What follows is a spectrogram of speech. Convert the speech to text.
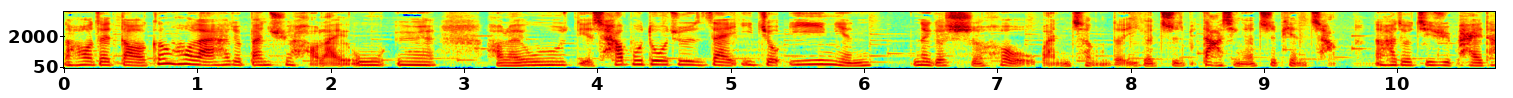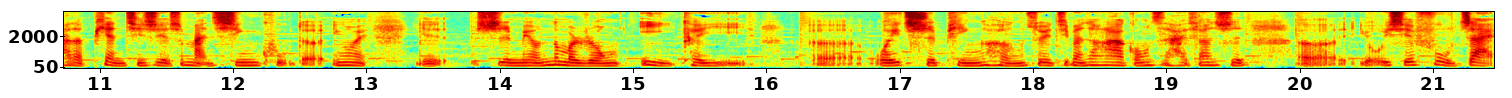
然后再到更后来，她就搬去好莱坞，因为好莱坞也差不多就是在一九一一年。那个时候完成的一个制大型的制片厂，那他就继续拍他的片，其实也是蛮辛苦的，因为也是没有那么容易可以呃维持平衡，所以基本上他的公司还算是呃有一些负债，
